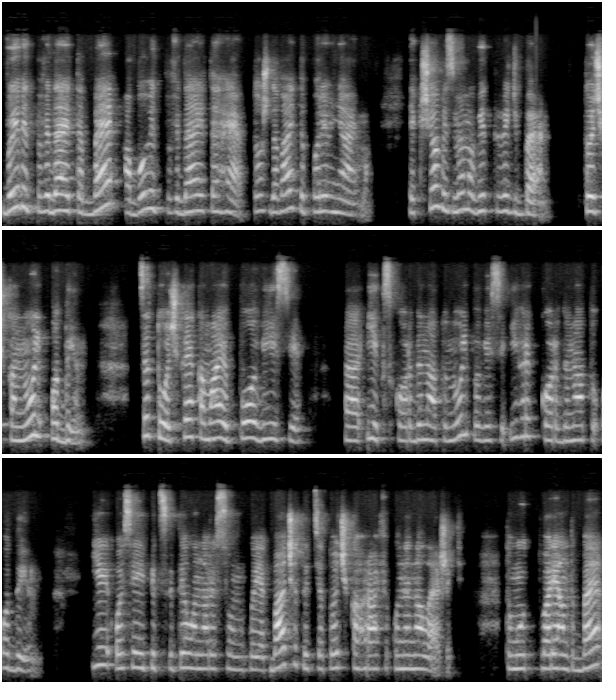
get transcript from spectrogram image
ви відповідаєте Б або відповідаєте Г. Тож давайте порівняємо. Якщо візьмемо відповідь Б, точка 0, 1. Це точка, яка має по вісі Х координату 0, по вісі Y координату 1. І ось я її підсвітила на рисунку. Як бачите, ця точка графіку не належить. Тому варіант Б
